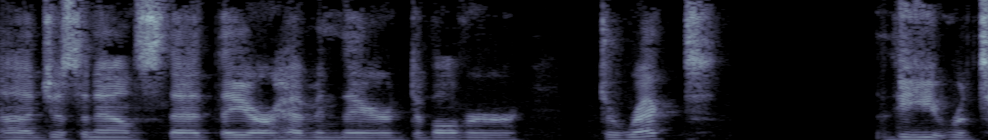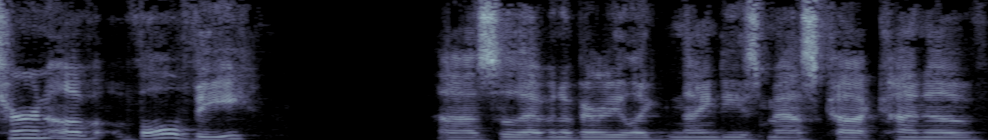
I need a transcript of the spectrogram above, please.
uh, just announced that they are having their Devolver Direct. The return of Volvy. Uh, so having a very like 90s mascot kind of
